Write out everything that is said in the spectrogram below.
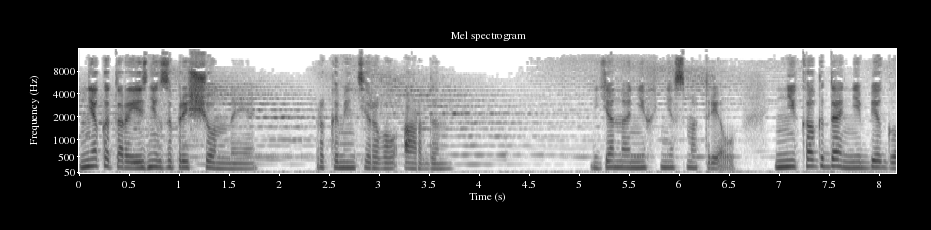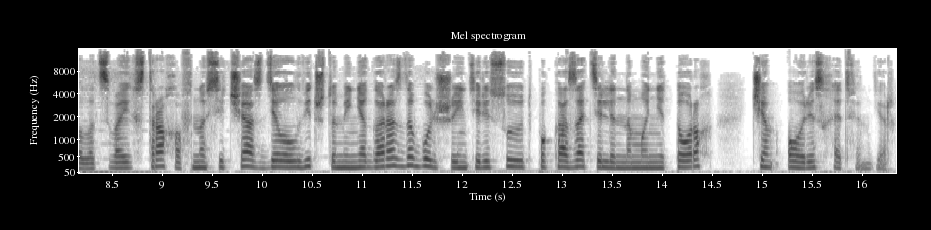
Некоторые из них запрещенные», — прокомментировал Арден. Я на них не смотрел. Никогда не бегал от своих страхов, но сейчас делал вид, что меня гораздо больше интересуют показатели на мониторах, чем Орис Хэтфингер.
